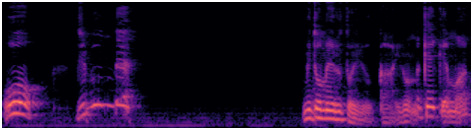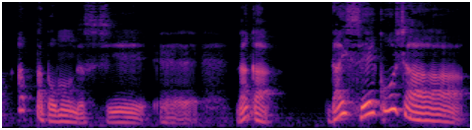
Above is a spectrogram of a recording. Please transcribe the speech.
を自分で認めるというか、いろんな経験もあったと思うんですし、えー、なんか、大成功者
